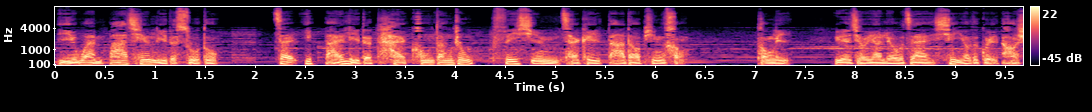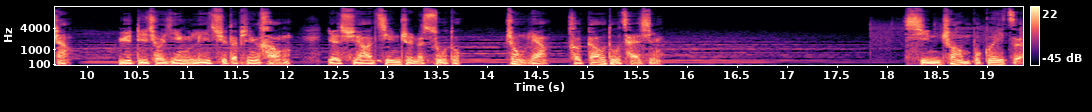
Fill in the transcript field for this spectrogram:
一万八千里的速度，在一百里的太空当中飞行，才可以达到平衡。”同理，月球要留在现有的轨道上，与地球引力取得平衡，也需要精准的速度、重量和高度才行。形状不规则。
